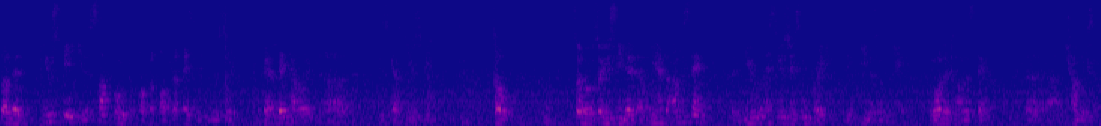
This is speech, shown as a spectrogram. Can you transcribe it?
So the U spin is a subgroup of, of the SU3. Okay. Later I will uh, discuss U spin. So so, so you see that uh, we have to understand the U SU system breaking in D meson decay in order to understand the uh, mixing.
